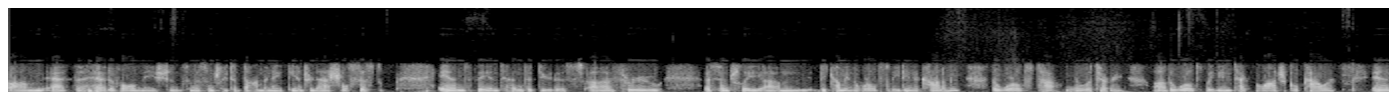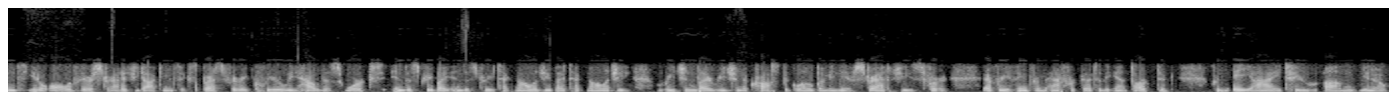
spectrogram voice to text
um, at the head of all nations and essentially to dominate the international system. And they intend to do this uh, through essentially um, becoming the world's leading economy, the world's top military, uh, the world's leading technological power. And, you know, all of their strategy documents express very clearly how this works industry by industry, technology by technology, region by region across the globe. I mean, they have strategies for everything from Africa to the Antarctic, from AI to, um, you know,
